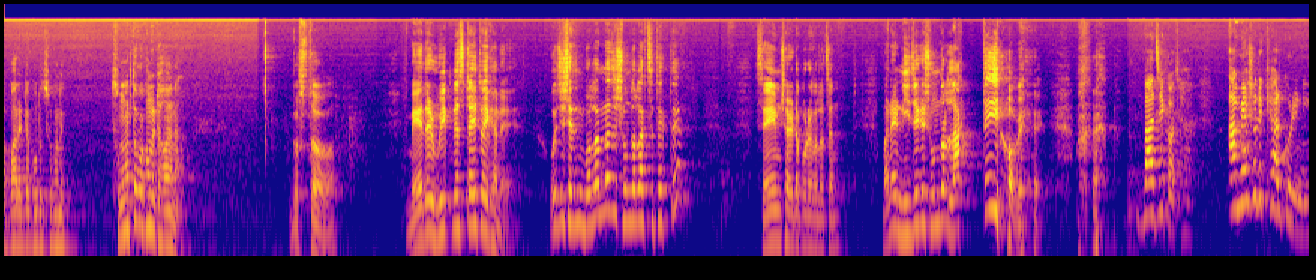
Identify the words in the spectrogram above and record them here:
আবার এটা পরেছো মানে তোমার তো কখনো এটা হয় না। দোস্ত মেয়েদের উইকনেসটাই তো এখানে। ওই যে সেদিন বললাম না যে সুন্দর লাগছে দেখতে? সেম শাড়িটা পরে ফেলেছেন মানে নিজেকে সুন্দর লাগতেই হবে। বাজে কথা। আমি আসলে খেয়াল করিনি।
